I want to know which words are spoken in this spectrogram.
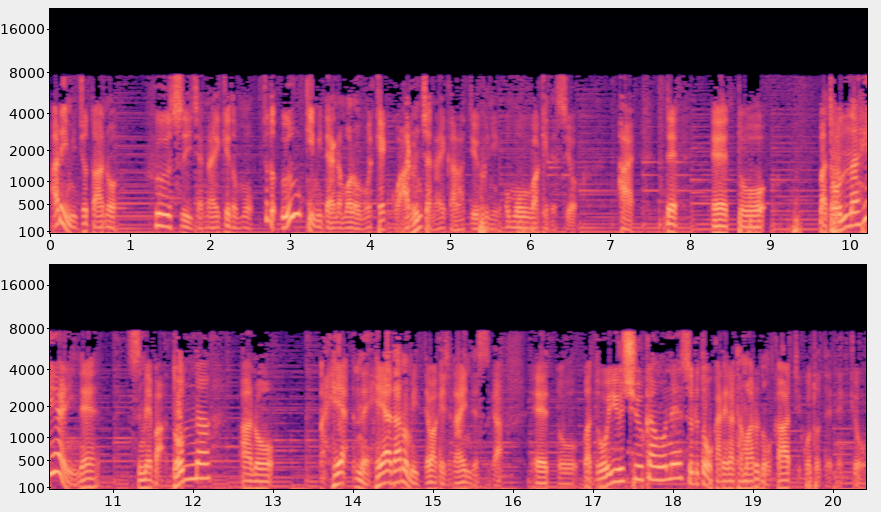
ある意味ちょっとあの、風水じゃないけども、ちょっと運気みたいなものも結構あるんじゃないかなっていうふうに思うわけですよ。はい。で、えー、っと、まあ、どんな部屋にね、住めば、どんな、あの、部屋、ね、部屋頼みってわけじゃないんですが、えっ、ー、と、まあ、どういう習慣をね、するとお金が貯まるのかということでね、今日、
